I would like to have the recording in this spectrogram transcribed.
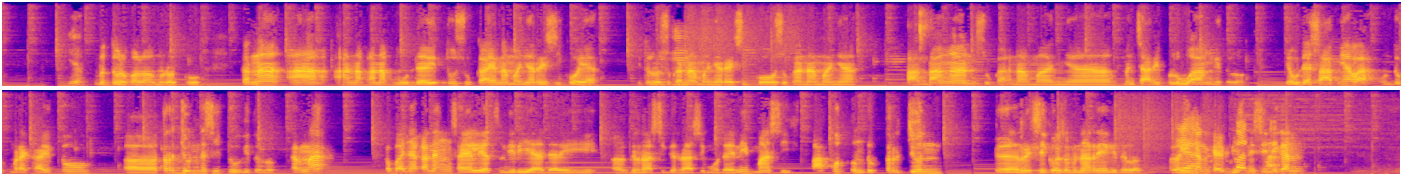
Iya betul kalau menurutku karena anak-anak uh, muda itu suka yang namanya resiko ya. Gitu loh suka namanya resiko suka namanya tantangan suka namanya mencari peluang gitu loh. Ya udah saatnya lah untuk mereka itu uh, terjun ke situ gitu loh. Karena kebanyakan yang saya lihat sendiri ya dari uh, generasi-generasi muda ini masih takut untuk terjun ke risiko sebenarnya gitu loh. Apalagi yeah, kan kayak bisnis ini kan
